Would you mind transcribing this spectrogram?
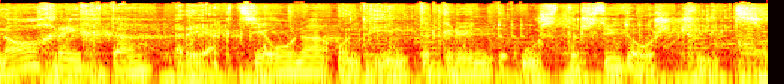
Nachrichten, Reaktionen und Hintergründe aus der Südostschweiz.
